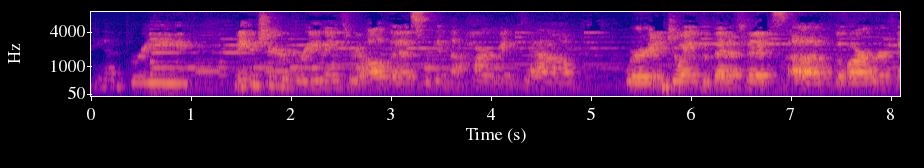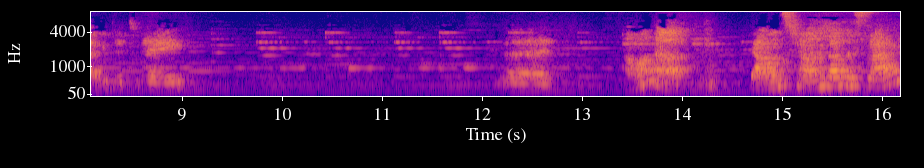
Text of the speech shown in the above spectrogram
And breathe. Making sure you're breathing through all this. We're getting that heart rate down. We're enjoying the benefits of the barre work that we did today. Good. Come on up. Balance challenge on this side.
